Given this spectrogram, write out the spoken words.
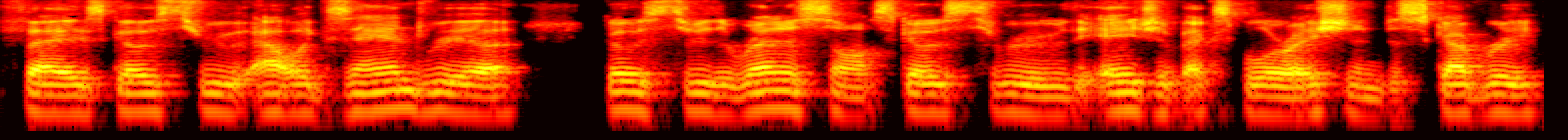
phase goes through Alexandria, goes through the Renaissance, goes through the age of exploration and discovery,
